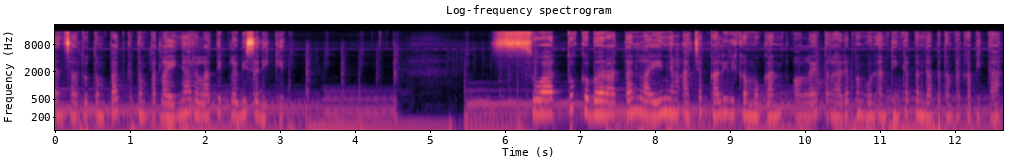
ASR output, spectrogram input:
dan satu tempat ke tempat lainnya relatif lebih sedikit. Suatu keberatan lain yang acap kali dikemukakan oleh terhadap penggunaan tingkat pendapatan per kapita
